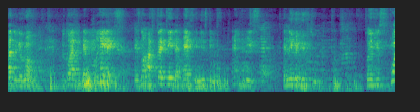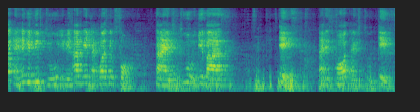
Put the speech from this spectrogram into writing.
That will be wrong. Because the minus is not affecting the x in this case. x is a negative 2. So if you square a negative 2, you'll be having a positive 4 times 2 will give us 8. That is 4 times 2, 8.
